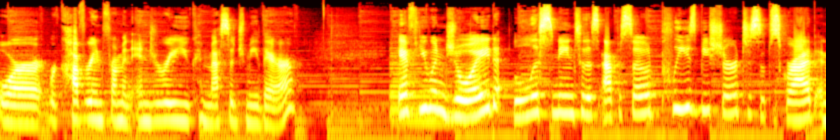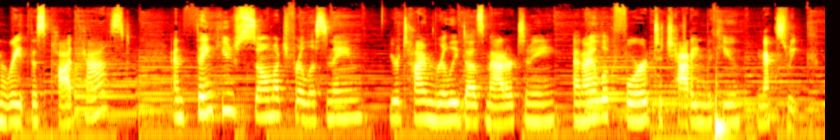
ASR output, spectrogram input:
or recovering from an injury, you can message me there. If you enjoyed listening to this episode, please be sure to subscribe and rate this podcast. And thank you so much for listening. Your time really does matter to me, and I look forward to chatting with you next week.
